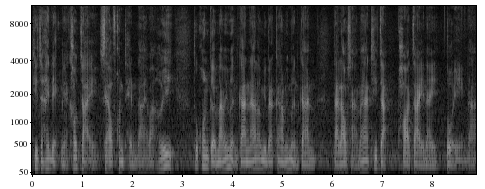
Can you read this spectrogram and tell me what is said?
ที่จะให้เด็กเนี่ยเข้าใจ self content ได้ว่า เฮ้ย ทุกคนเกิดมาไม่เหมือนกันนะ เรามี background ไม่เหมือนกัน แต่เราสามารถที่จะพอใจในตัวเองได้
